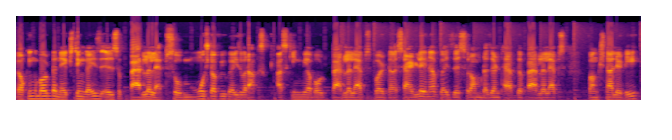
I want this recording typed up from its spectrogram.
Talking about the next thing guys is parallel apps. So most of you guys were ask asking me about parallel apps but uh, sadly enough guys this rom doesn't have the parallel apps functionality.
